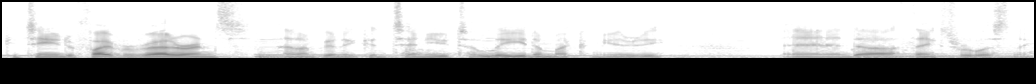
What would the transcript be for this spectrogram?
continue to fight for veterans and I'm going to continue to lead in my community. And uh, thanks for listening.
